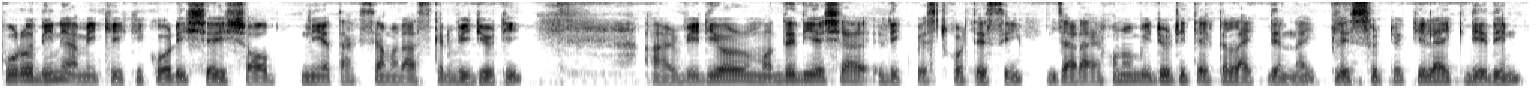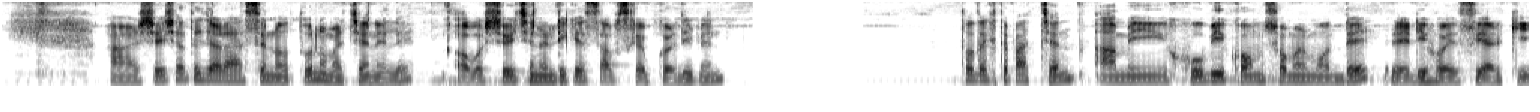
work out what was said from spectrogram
পুরো দিনে আমি কী কী করি, সেই সব নিয়ে থাকছে আমার আজকের ভিডিওটি। আর ভিডিওর মধ্যে দিয়ে এসে রিকোয়েস্ট করতেছি, যারা এখনও ভিডিওটিতে একটা লাইক দেন নাই প্লিজ ছোট্ট একটি লাইক দিয়ে দিন। আর সেই সাথে যারা আছে নতুন আমার চ্যানেলে অবশ্যই চ্যানেলটিকে সাবস্ক্রাইব করে দিবেন। তো দেখতে পাচ্ছেন, আমি খুবই কম সময়ের মধ্যে রেডি হয়েছি আর কি।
